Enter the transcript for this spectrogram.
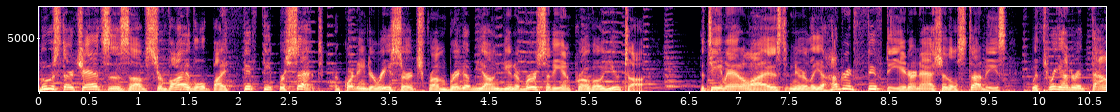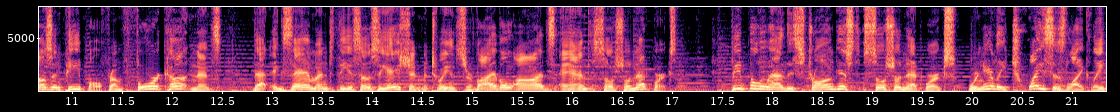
boost their chances of survival by 50%, according to research from Brigham Young University in Provo, Utah. The team analyzed nearly 150 international studies with 300,000 people from four continents that examined the association between survival odds and social networks. people who had the strongest social networks were nearly twice as likely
